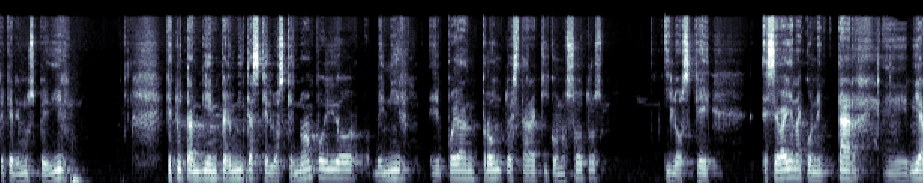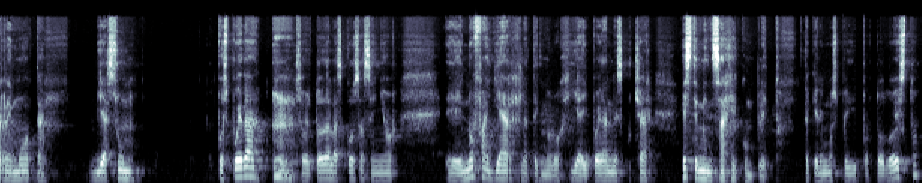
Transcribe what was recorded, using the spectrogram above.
Te queremos pedir que tú también permitas que los que no han podido venir eh, puedan pronto estar aquí con nosotros y los que eh, se vayan a conectar eh, vía remota, vía Zoom, pues pueda, sobre todas las cosas, Señor, no fallar la tecnología y puedan escuchar este mensaje completo. Te queremos pedir por todo esto.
